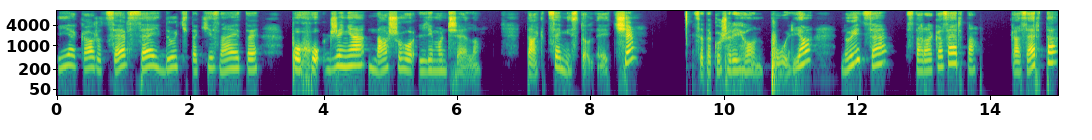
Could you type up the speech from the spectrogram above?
І я кажу, це все йдуть такі, знаєте, походження нашого лімончело. Так, це місто Лечче, це також регіон Пулія. Ну і це стара казерта. Казерта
